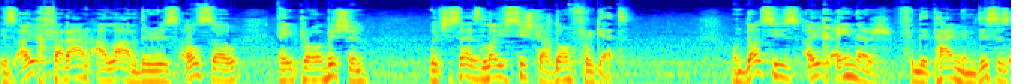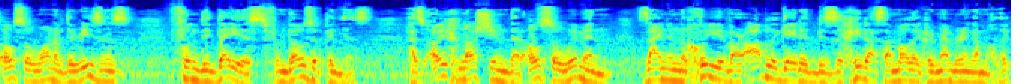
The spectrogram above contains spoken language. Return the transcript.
is oich faran alav. There is also a prohibition which says lo yisishkach, don't forget. Und das ist euch einer von the timing. This is also one of the reasons from the deis, from those opinions, as euch noshim that also women seinen mechuyev are obligated bezechiras amalek, remembering amalek,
